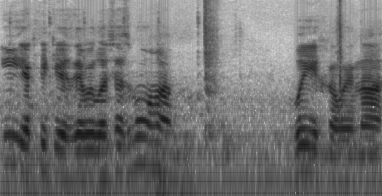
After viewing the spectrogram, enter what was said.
І як тільки з'явилася змога, виїхали на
